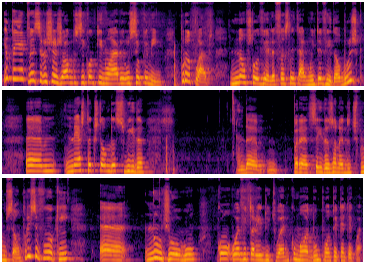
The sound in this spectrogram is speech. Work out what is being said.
ele tem é que vencer os seus jogos e continuar o seu caminho. Por outro lado, não estou a ver a facilitar muito a vida ao Brusque um, nesta questão da subida da, para sair da zona de despromoção. Por isso eu fui aqui uh, no jogo com a vitória do Ituano com modo de 1.84.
